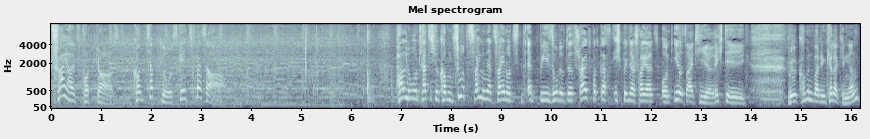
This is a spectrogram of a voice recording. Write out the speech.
Schreihals Podcast. Konzeptlos geht's besser. Hallo und herzlich willkommen zur 292. Episode des Schreihals Podcasts. Ich bin der Schreihals und ihr seid hier richtig. Willkommen bei den Kellerkindern.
